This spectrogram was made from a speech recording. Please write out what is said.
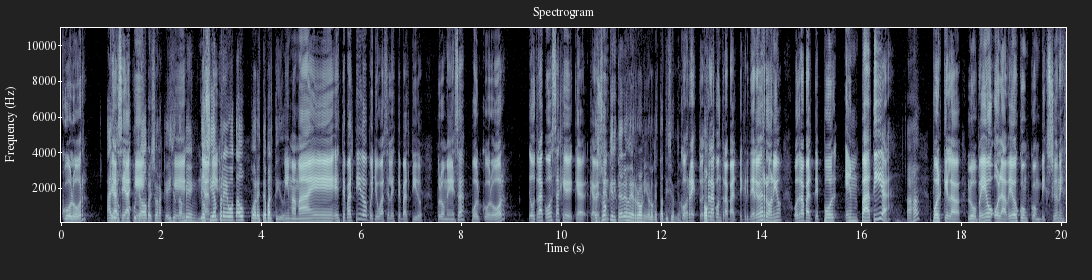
color, Ah, ya yo, yo sea he escuchado que, personas que dicen eh, también, yo mi- siempre he votado por este partido. mi mamá es este partido, pues yo voy a hacer este partido. Promesas por color. Otra cosa que, que, que a Esos veces... son criterios erróneos lo que estás diciendo. Correcto, esta Ok. es la contraparte. Criterio erróneo. Otra parte, por empatía. Ajá. porque la, lo veo o la veo con convicciones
